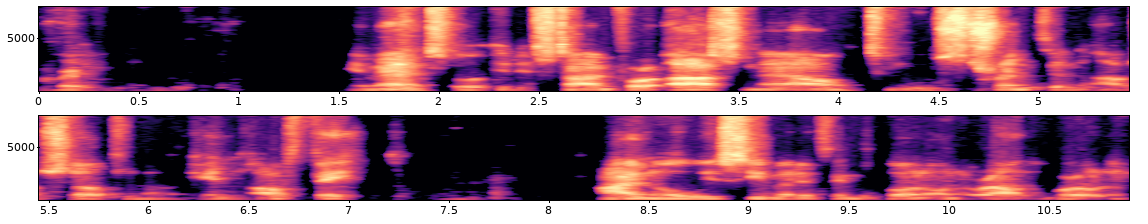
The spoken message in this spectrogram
great. Amen. So it is time for us now to strengthen ourselves in our, in our faith. I know we see many things going on around the world, and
